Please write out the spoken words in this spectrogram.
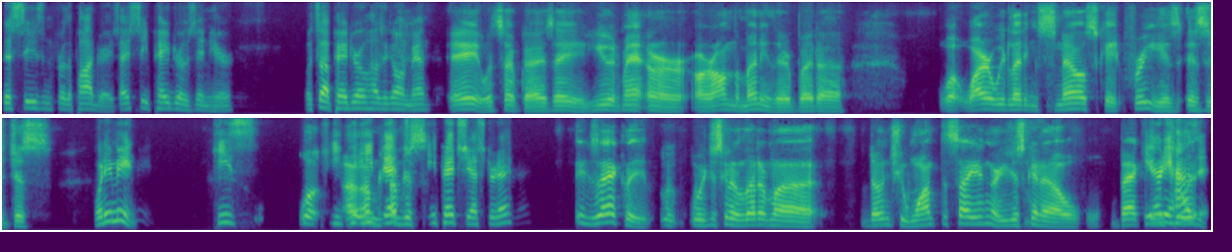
this season for the Padres. I see Pedro's in here. What's up, Pedro? How's it going, man? Hey, what's up, guys? Hey, you and Matt are are on the money there, but uh, what? Why are we letting Snell skate free? Is is it just What do you mean? He's well? he, I'm, pitched, I'm just he pitched yesterday. exactly. we- We're just gonna let him. Uh, don't you want the Cy Young? Or are you just gonna back? He already has it.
